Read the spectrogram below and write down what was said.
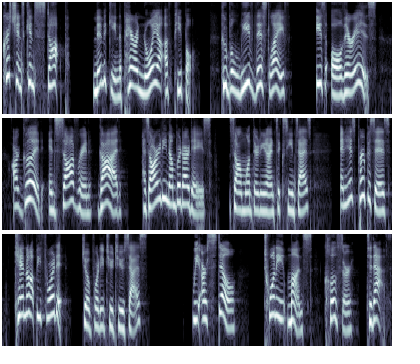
Christians can stop mimicking the paranoia of people who believe this life is all there is. Our good and sovereign God has already numbered our days, Psalm 139 16 says, and his purposes cannot be thwarted, Job 42 2 says. We are still 20 months closer to death.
